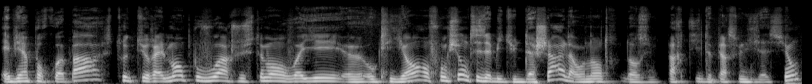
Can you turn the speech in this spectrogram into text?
eh bien pourquoi pas structurellement pouvoir justement envoyer euh, aux clients en fonction de ses habitudes d'achat. Là, on entre dans une partie de personnalisation,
